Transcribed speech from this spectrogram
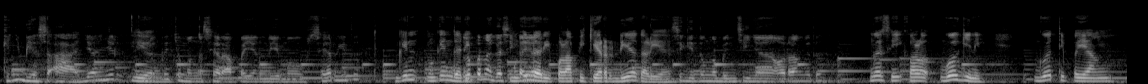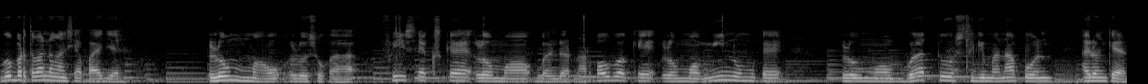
kayaknya biasa aja anjir Iya. hidupnya cuma nge-share apa yang dia mau share gitu Mungkin mungkin dari Lu pernah gak sih mungkin dari pola pikir dia kali ya. segitu ngebencinya orang gitu Enggak sih, kalau gue gini, gue tipe yang gue berteman dengan siapa aja. Lu mau lu suka free sex kayak, lu mau bandar narkoba kayak, lu mau minum kayak, lu mau batu segimanapun, I don't care.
